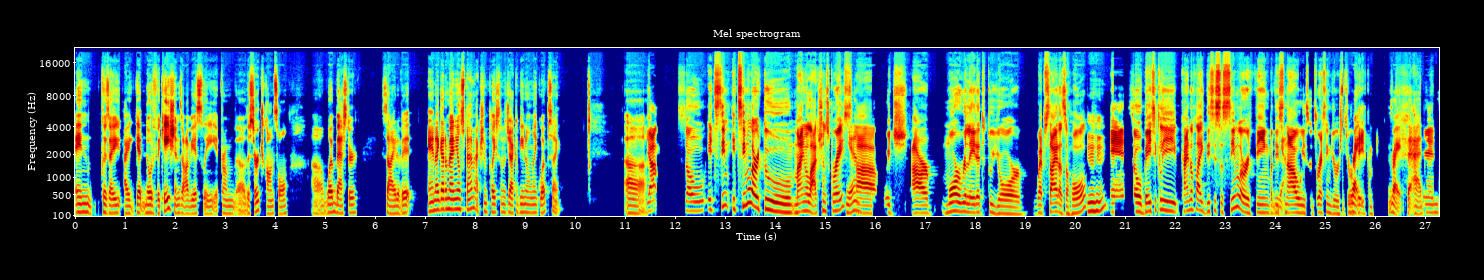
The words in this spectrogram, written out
and because I, I get notifications, obviously, from uh, the Search Console, uh, Webmaster side of it, and I got a manual spam action placed on the Jacobino Link website. Uh, yeah. So it's sim- it's similar to manual actions, Grace, Yeah. uh, which are more related to your website as a whole. mhm, And so basically, kind of like this is a similar thing, but this Yeah. now is addressing your your Right. paid campaign. Right. The ad. And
